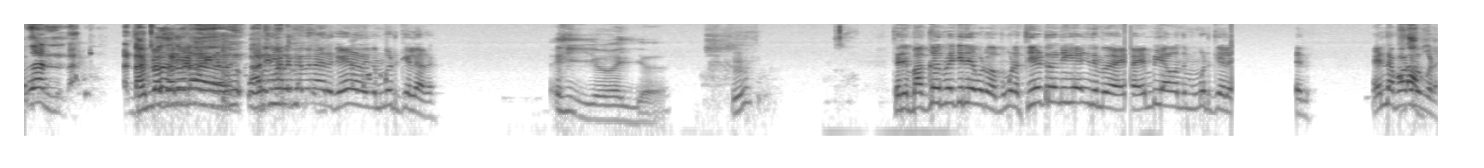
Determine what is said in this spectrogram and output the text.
அதான் இருக்கு மீட்கையில அது ஐயோ ஐயோ ம்? சரி மக்கள் பிரச்சனையை விடுவோம் உங்களோட தியேட்டர் நீங்க இந்த எம்பியா வந்து மீட்கையில என்ன பதில் கூட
